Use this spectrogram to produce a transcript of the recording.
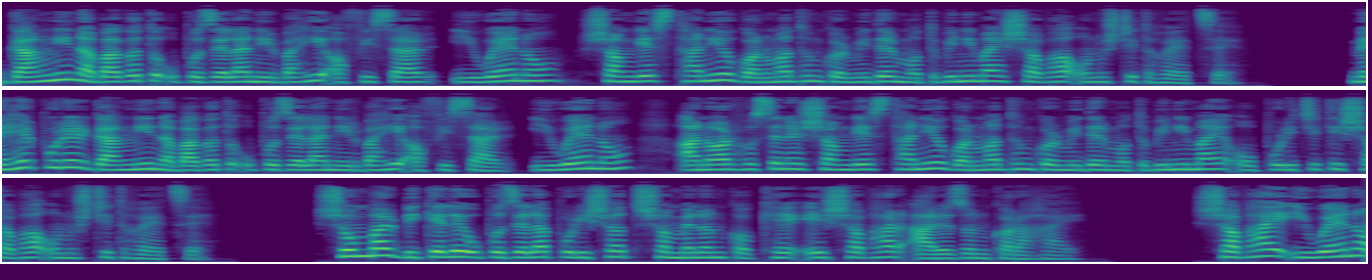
গাংনী নবাগত উপজেলা নির্বাহী অফিসার ইউএনও সঙ্গে স্থানীয় গণমাধ্যম কর্মীদের মতবিনিময় সভা অনুষ্ঠিত হয়েছে। মেহেরপুরের গাংনী নবাগত উপজেলা নির্বাহী অফিসার ইউএনও আনোয়ার হোসেনের সঙ্গে স্থানীয় গণমাধ্যম কর্মীদের মতবিনিময় ও পরিচিতি সভা অনুষ্ঠিত হয়েছে। সোমবার বিকেলে উপজেলা পরিষদ সম্মেলন কক্ষে এই সভার আয়োজন করা হয়। সভায় ইউএনও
